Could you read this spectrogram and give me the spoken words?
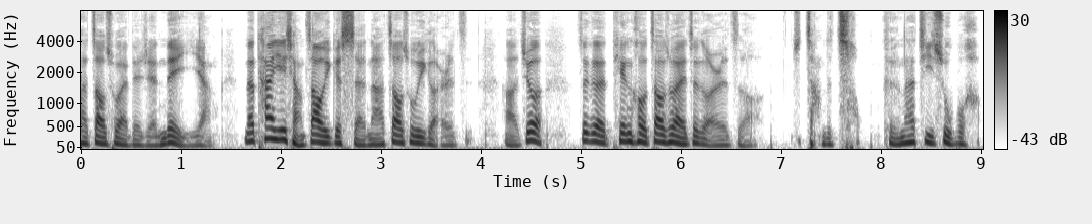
他造出来的人类一样。那他也想造一个神啊，造出一个儿子啊，就这个天后造出来这个儿子哦，就长得丑，可能他技术不好，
